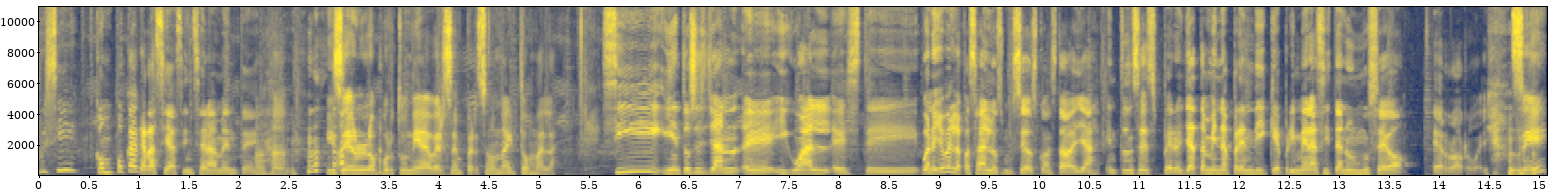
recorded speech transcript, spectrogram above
pues sí, con poca gracia, sinceramente. Ajá. Hicieron la oportunidad de verse en persona y tómala. Sí, y entonces ya eh, igual, este, bueno, yo me la pasaba en los museos cuando estaba allá. Entonces, pero ya también aprendí que primera cita en un museo, error, güey. ¿Sí?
